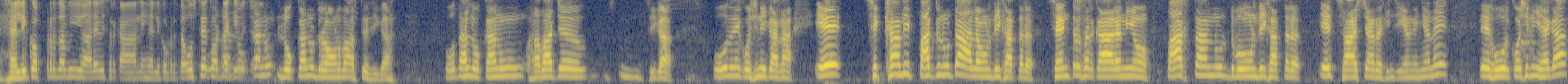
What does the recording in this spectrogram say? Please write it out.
ਹੈਲੀਕਾਪਟਰ ਦਾ ਵੀ ਆ ਰਿਹਾ ਵੀ ਸਰਕਾਰ ਨੇ ਹੈਲੀਕਾਪਟਰ ਤਾਂ ਉਸ ਤੇ ਤੁਹਾਡਾ ਕੀ ਲੋਕਾਂ ਨੂੰ ਲੋਕਾਂ ਨੂੰ ਡਰਾਉਣ ਵਾਸਤੇ ਸੀਗਾ। ਉਹ ਤਾਂ ਲੋਕਾਂ ਨੂੰ ਹਵਾ 'ਚ ਸੀਗਾ। ਉਹਨੇ ਕੁਝ ਨਹੀਂ ਕਰਨਾ। ਇਹ ਸਿੱਖਾਂ ਦੀ ਪੱਗ ਨੂੰ ਢਾਹ ਲਾਉਣ ਦੀ ਖਾਤਰ ਸੈਂਟਰ ਸਰਕਾਰ ਨਹੀਂ ਪਾਕਿਸਤਾਨ ਨੂੰ ਡਬਾਉਣ ਦੀ ਖਾਤਰ ਇਹ ਸਾਜ਼ਿਸ਼ਾਂ ਰੱਖੀਆਂ ਗਈਆਂ ਨੇ। ਇਹ ਹੋਰ ਕੁਝ ਨਹੀਂ ਹੈਗਾ।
